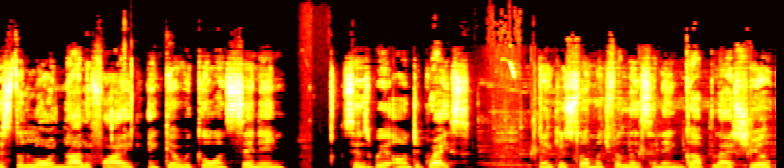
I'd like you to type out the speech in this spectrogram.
is the law nullified and can we go on sinning since we're under grace? Thank you so much for listening. God bless you.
